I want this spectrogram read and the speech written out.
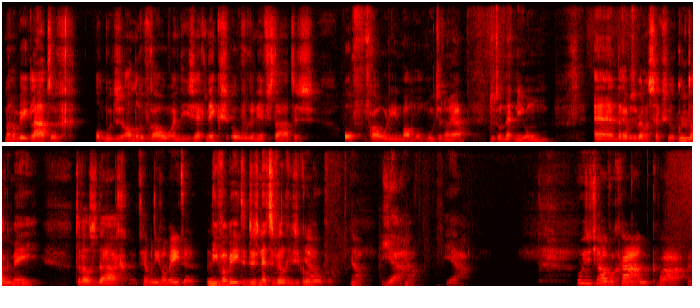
Maar een week later ontmoeten ze een andere vrouw en die zegt niks over hun HIV-status. Of vrouwen die een man ontmoeten, nou ja, doet er net niet om. En daar hebben ze wel een seksueel contact Mhm. mee. Terwijl ze daar Het helemaal niet van weten. niet van weten, dus net zoveel risico Ja. lopen. Ja. Ja, ja. ja. Hoe is het jou vergaan qua, uh,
